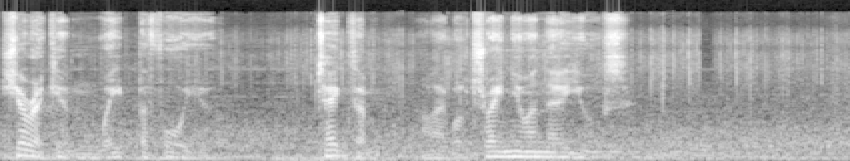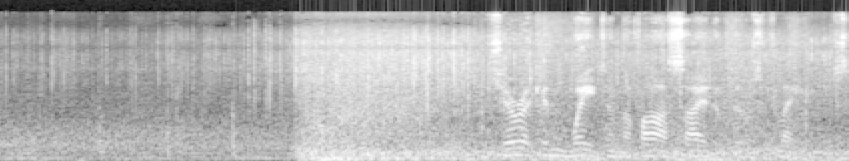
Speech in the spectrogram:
Shuriken wait before you. Take them, and I will train you in their use. Shuriken wait on the far side of those flames.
